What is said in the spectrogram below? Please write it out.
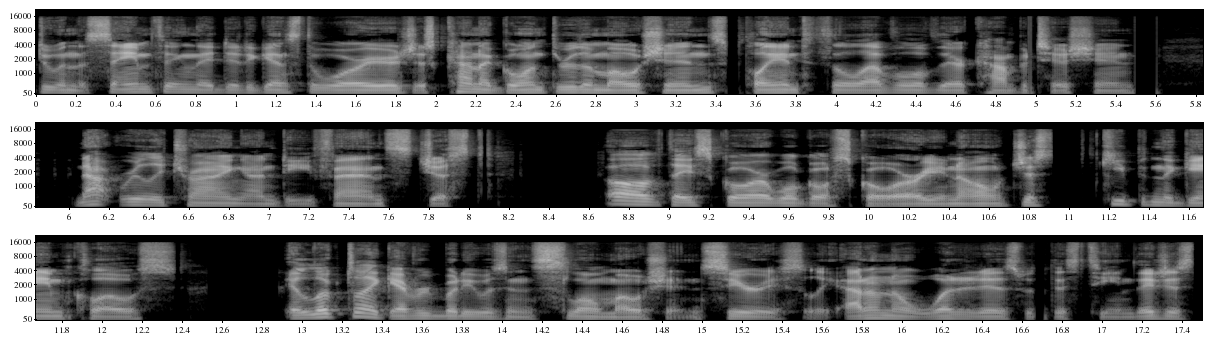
doing the same thing they did against the Warriors, just kind of going through the motions, playing to the level of their competition, not really trying on defense. Just oh, if they score, we'll go score. You know, just keeping the game close. It looked like everybody was in slow motion. Seriously, I don't know what it is with this team. They just,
